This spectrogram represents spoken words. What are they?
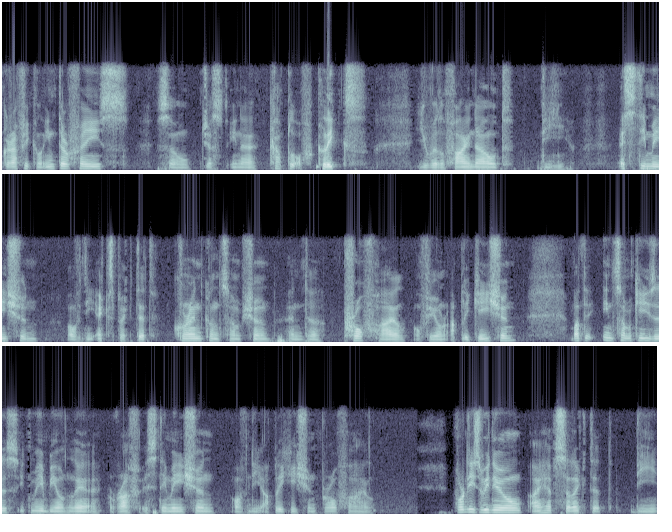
graphical interface. So just in a couple of clicks, you will find out the estimation of the expected current consumption and the profile of your application but in some cases it may be only a rough estimation of the application profile. For this video I have selected the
